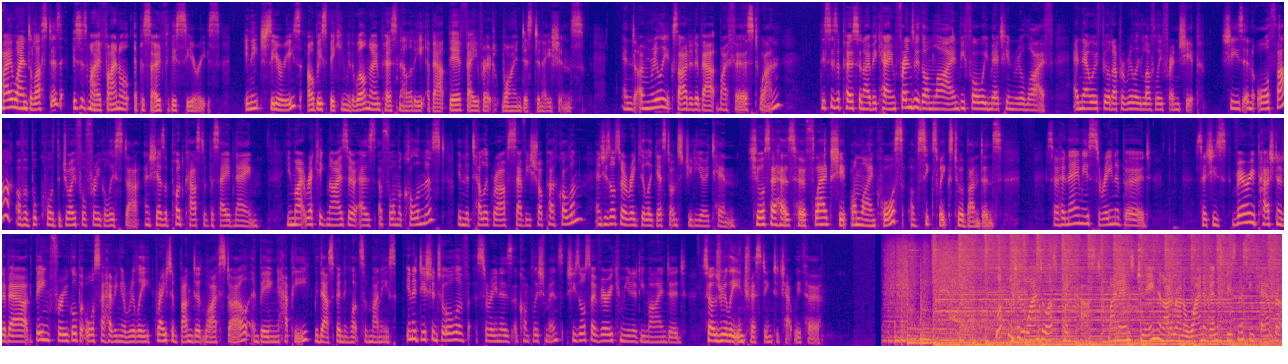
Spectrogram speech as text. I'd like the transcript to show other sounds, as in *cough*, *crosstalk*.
Hi, Winederlusters. This is my final episode for this series. In each series, I'll be speaking with a well known personality about their favourite wine destinations. And I'm really excited about my first one. This is a person I became friends with online before we met in real life, and now we've built up a really lovely friendship. She's an author of a book called The Joyful Frugalista, and she has a podcast of the same name. You might recognise her as a former columnist in the Telegraph Savvy Shopper column, and she's also a regular guest on Studio 10. She also has her flagship online course of Six Weeks to Abundance. So her name is Serina Bird. So she's very passionate about being frugal, but also having a really great, abundant lifestyle and being happy without spending lots of money. In addition to all of Serina's accomplishments, she's also very community minded. So it was really interesting to chat with her. Welcome to the Winederlust podcast. My name's Janine and I run a wine events business in Canberra.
